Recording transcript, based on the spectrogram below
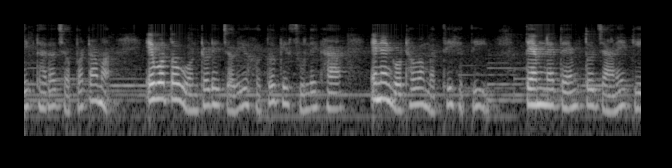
એક ધારા ઝપાટામાં એવો તો વંટોળે ચડ્યો હતો કે સુલેખા એને ગોઠવવા મથી હતી. તેમને તેમ તો જાણે કે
